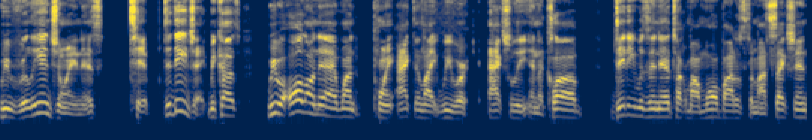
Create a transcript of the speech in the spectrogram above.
we really enjoying this. Tip the DJ because we were all on there at one point acting like we were actually in the club. Diddy was in there talking about more bottles to my section.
